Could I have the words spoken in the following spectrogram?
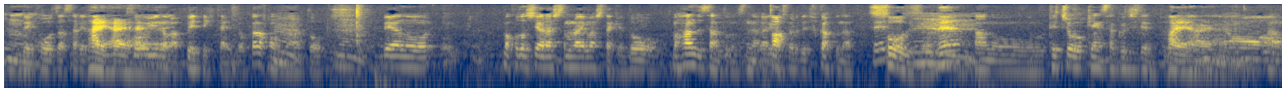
うん。で講座されはいはいはいはい。たりそういうのが増えてきたりとか本の後、であの、まあ、今年やらせてもらいましたけど、まあ、ハンズさんとのつながりがそれで深くなってそうですよね。あの手帳検索辞典とか、はいはいはい。あ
